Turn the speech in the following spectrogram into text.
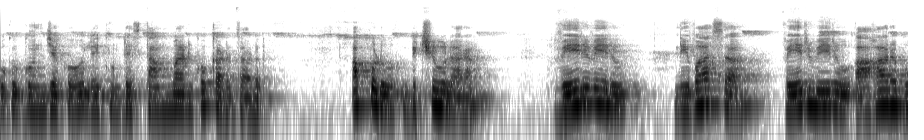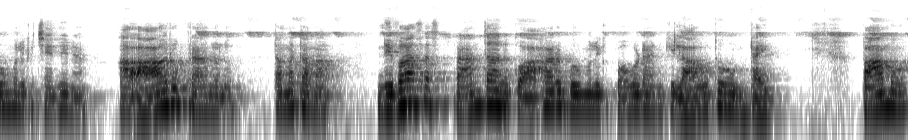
ఒక గుంజకో లేకుంటే స్తంభానికో కడతాడు. అప్పుడు భిక్షువులారా వేరువేరు నివాస వేరువేరు ఆహార భూములకు చెందిన ఆ ఆరు ప్రాణులు తమ తమ నివాస ప్రాంతాలకు ఆహార భూములకు పోవడానికి లాగుతూ ఉంటాయి. పాము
